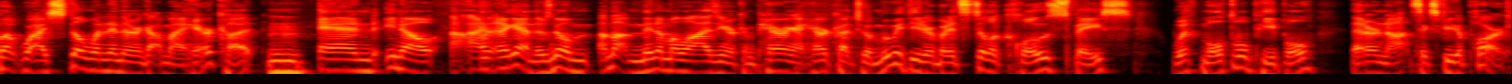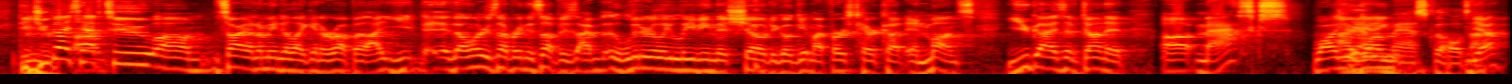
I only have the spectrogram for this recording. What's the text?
but I still went in there and got my haircut. Mm. And you know, I, and again, there's no, I'm not minimalizing or comparing a haircut to a movie theater, but it's still a closed space with multiple people that are not six feet apart. Did you guys have um, to? Um, sorry, I don't mean to like interrupt, but I, you, the only reason I bring this up is I'm literally leaving this show to go get my first haircut in months. You guys have done it. Uh, masks while you're I getting mask the whole time. Yeah.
